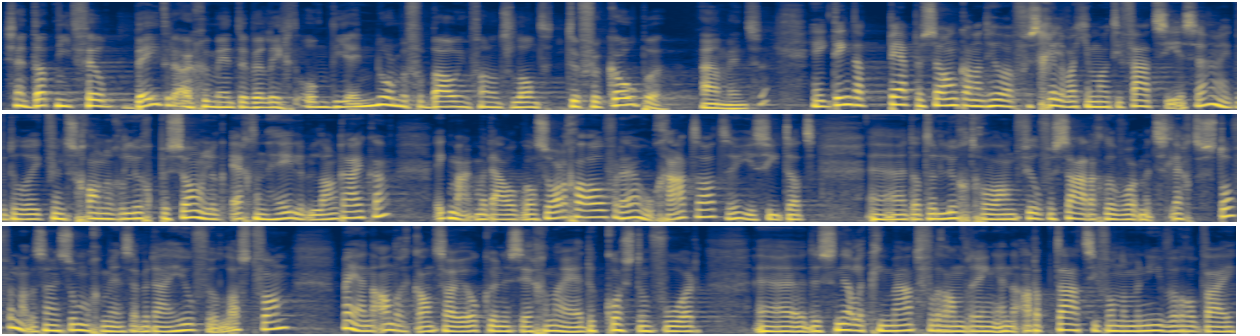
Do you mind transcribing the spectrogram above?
Zijn dat niet veel betere argumenten wellicht... om die enorme verbouwing van ons land te verkopen aan mensen? Ik denk dat per persoon kan het heel erg verschillen wat je motivatie is. Hè? Ik bedoel, ik vind schonere lucht persoonlijk echt een hele belangrijke. Ik maak me daar ook wel zorgen over. Hè? Hoe gaat dat? Je ziet dat, uh, dat de lucht gewoon veel verzadigder wordt met slechte stoffen. Nou, er zijn sommige mensen hebben daar heel veel last van. Maar ja, aan de andere kant zou je ook kunnen zeggen... nou ja, de kosten voor uh, de snelle klimaatverandering... en de adaptatie van de manier waarop wij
